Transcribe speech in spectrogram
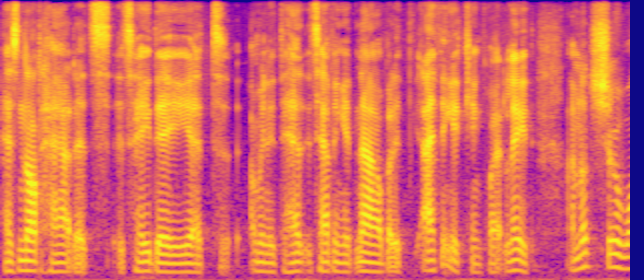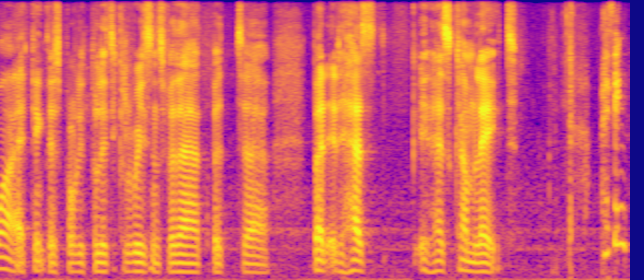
has not had its its heyday yet I mean it has it's having it now but it, I think it came quite late I'm not sure why I think there's probably political reasons for that but uh, but it has it has come late I think,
